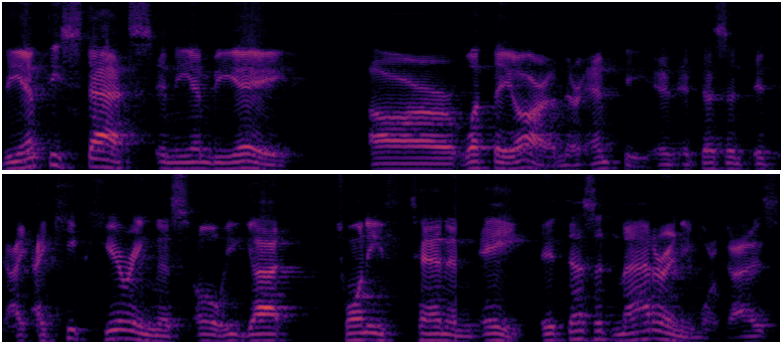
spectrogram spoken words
the empty stats in the NBA are what they are, and they're empty. It, it doesn't. It, I, I, keep hearing this. Oh, he got 20, 10, and eight. It doesn't matter anymore, guys.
